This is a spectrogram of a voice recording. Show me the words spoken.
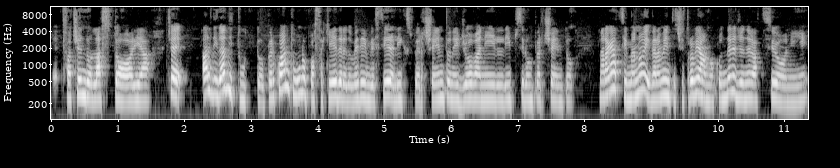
eh, facendo la storia, cioè al di là di tutto, per quanto uno possa chiedere dovete investire l'X% nei giovani, l'Y%, ma ragazzi, ma noi veramente ci troviamo con delle generazioni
